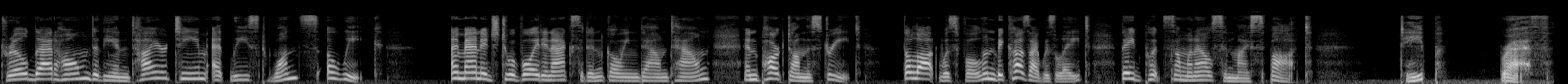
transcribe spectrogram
drilled that home to the entire team at least once a week. I managed to avoid an accident going downtown and parked on the street. The lot was full, and because I was late, they'd put someone else in my spot. Deep breath.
